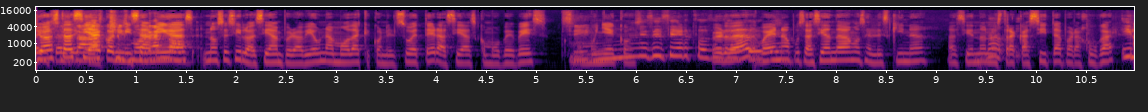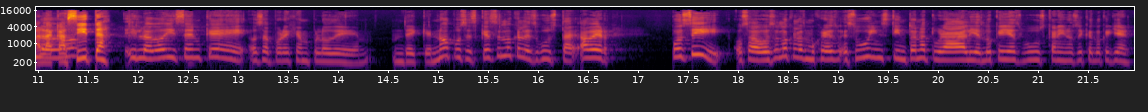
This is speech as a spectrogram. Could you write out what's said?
Yo hasta hacía con mis amigas, no sé si lo hacían, pero había una moda que con el suéter hacías como bebés, como Sí. muñecos. Mm, sí, es cierto. sí, ¿Verdad? Bueno, pues así andábamos en la esquina haciendo No, nuestra casita para jugar. Y a la casita. Y luego dicen que, o sea, por ejemplo, de, de que no, pues es que eso es lo que les gusta. A ver, pues sí, o sea, eso es lo que las mujeres, es su instinto natural y es lo que ellas buscan y no sé qué es lo que quieren.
